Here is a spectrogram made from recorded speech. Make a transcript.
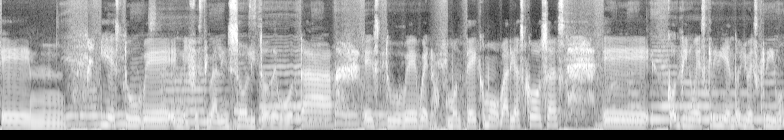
y estuve en el Festival Insólito de Bogotá, estuve bueno, monté como varias cosas, eh, continué escribiendo, yo escribo.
